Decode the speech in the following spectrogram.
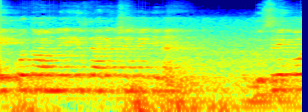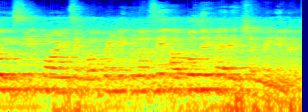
एक को तो हमने इस डायरेक्शन में गिना है दूसरे को इसी पॉइंट से परपेंडिकुलर से अपोजिट डायरेक्शन में लेना है।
